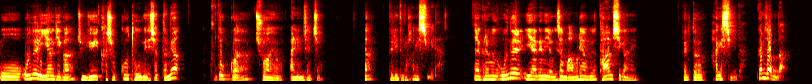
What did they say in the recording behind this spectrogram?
오, 오늘 이야기가 좀 유익하셨고 도움이 되셨다면 구독과 좋아요, 알림 설정 드리도록 하겠습니다. 자, 그러면 오늘 이야기는 여기서 마무리하고요. 다음 시간에 뵙도록 하겠습니다. 감사합니다.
